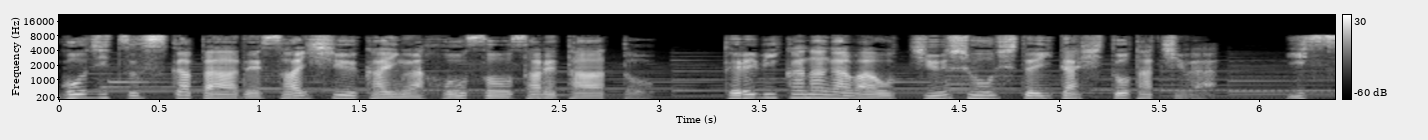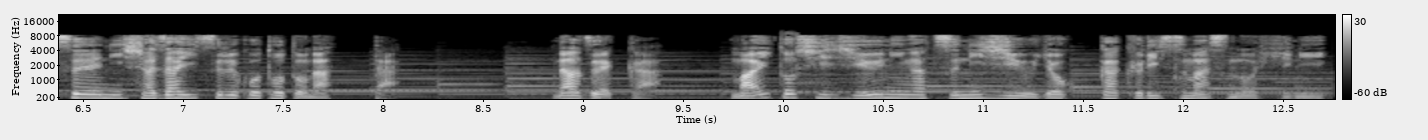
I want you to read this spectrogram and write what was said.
後日スカパーで最終回が放送された後テレビ神奈川を中傷していた人たちは一斉に謝罪することとなった。なぜか毎年12月24日クリスマスの日に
